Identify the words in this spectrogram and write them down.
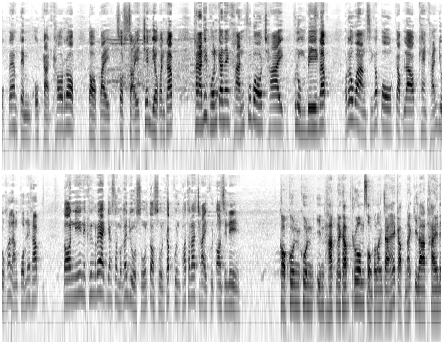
6 แต้มเต็มโอกาสเข้ารอบต่อไปสดใสเช่นเดียวกันครับ ขณะที่ผลการแข่งขันฟุตบอลชายกลุ่ม B ครับระหว่างสิงคโปร์กับลาวแข่งขันอยู่ข้างหลังผมเนะครับตอนนี้ในครึ่งแรกยังเสมอกันอยู่ 0 ต่อ 0 ครับคุณพัทรชัยคุณออนซินี ขอบคุณคุณอินทัศนะครับ ร่วมส่งกำลังใจให้กับนักกีฬาไทยใน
